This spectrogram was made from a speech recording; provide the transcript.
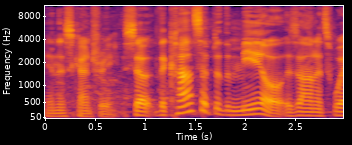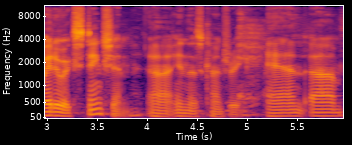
in this country. So the concept of the meal is on its way to extinction uh, in this country. And um,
